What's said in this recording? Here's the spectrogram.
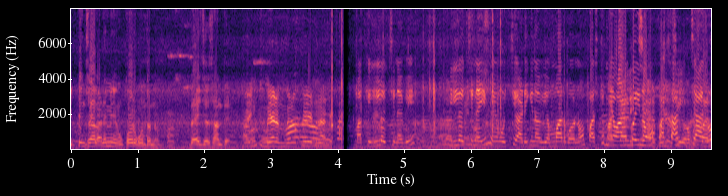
ఇప్పించాలని మేము కోరుకుంటున్నాం. దయచేసి అంతే. మాకు ఇల్లు వచ్చినవి. ఇల్లు వచ్చినాయి మేము వచ్చి అడిగినాం ఎంఆర్ఓను ఫస్ట్ మేము అడిపోయినాము పట్టాలు ఇచ్చారు.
